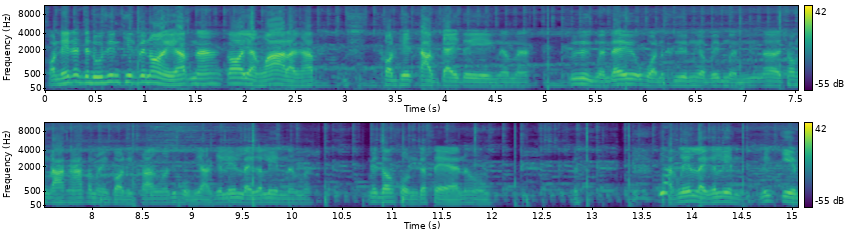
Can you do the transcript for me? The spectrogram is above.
คอนนต์อาจะดูสิ้นคิดไปหน่อยครับนะ ก็อย่างว่าแหละครับ คอนเทนต์ตามใจตัวเองนะนะรู้สึกเหมือนได้หวนคืนกับไปเหมือนอช่องดาร์คฮาสมัยก่อนอีกครั้งนะที่ผมอยากจะเล่นอะไรก็เล่นนะมาไม่ต้องสนกระแสนะผมอยากเล่นอะไรก็เล่นเล่นเกม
